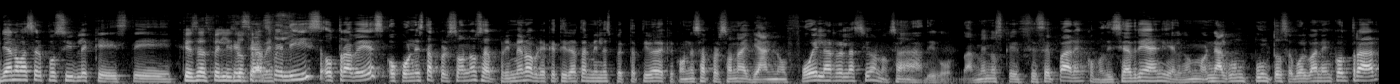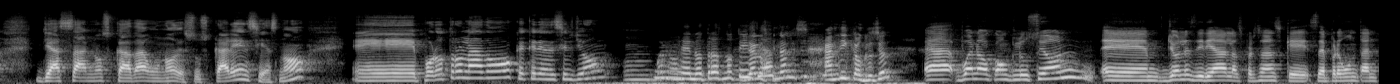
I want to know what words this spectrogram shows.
ya no va a ser posible que este Que seas feliz que otra seas vez. feliz otra vez o con esta persona, o sea, primero habría que tirar también la expectativa de que con esa persona ya no fue la relación, o sea, digo, a menos que se separen, como dice Adrián, y en algún punto se vuelvan a encontrar, ya sanos cada uno de sus carencias, ¿no? Eh, por otro lado, ¿qué quería decir yo? Mm, bueno, en otras Ya noticias, los finales. Andy, conclusión. Ah, bueno, conclusión, eh, yo les diría a las personas que se preguntan,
